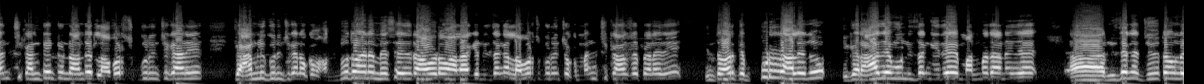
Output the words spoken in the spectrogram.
మంచి కంటెంట్ ఉన్న అంటే లవర్స్ గురించి కానీ ఫ్యామిలీ గురించి కానీ ఒక అద్భుతమైన మెసేజ్ రావడం అలాగే నిజంగా లవర్స్ గురించి ఒక మంచి కాన్సెప్ట్ అనేది ఇంతవరకు ఎప్పుడు రాలేదు. ఇక రాదేమో నిజంగా ఇదే మన్మద అనేది నిజంగా జీవితంలో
